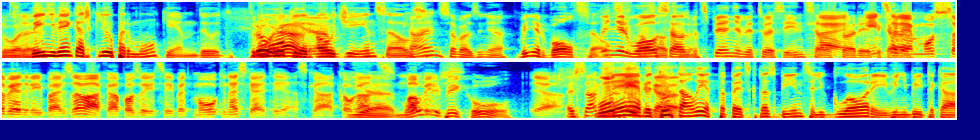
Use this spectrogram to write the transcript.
toreiz. Viņi vienkārši kļuva par mūkiem, dude. True, Mūki jā, ir jā. OG incels. Kaini savā ziņā. Viņi ir volsels. Viņi ir volsels, bet es pieņemu, ja tu esi incels, to arī tā kā- mūsu sabiedrībā ir zemākā pozīcija, bet mūki neskaitījās kā kaut Jā, kāds mūki babīšs. bija cool. Jā. Es saku, Mūki Nē, bija tā bet kā- tur tā lieta, tāpēc, ka tas bija inceļu glorija. Viņi bija tā kā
